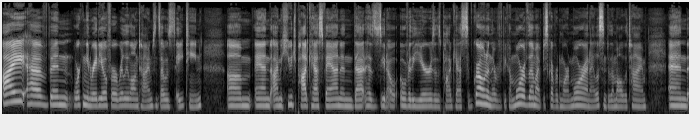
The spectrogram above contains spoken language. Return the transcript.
I have been working in radio for a really long time since I was 18. Um, and I'm a huge podcast fan, and that has, you know, over the years as podcasts have grown and there have become more of them, I've discovered more and more, and I listen to them all the time. And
